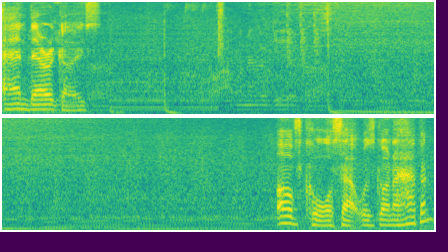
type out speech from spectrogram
And there it goes. Of course that was going to happen.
